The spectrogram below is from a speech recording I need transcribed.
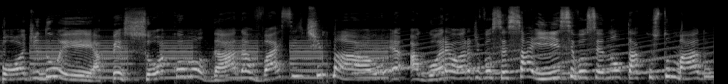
pode doer. A pessoa acomodada vai sentir mal. É, agora é hora de você sair se você não está acostumado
